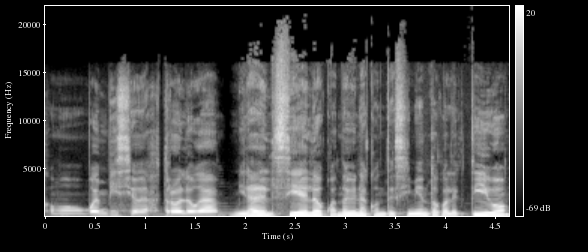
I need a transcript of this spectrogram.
como buen vicio de astróloga, mirar el cielo cuando hay un acontecimiento colectivo.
